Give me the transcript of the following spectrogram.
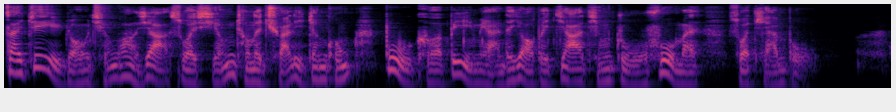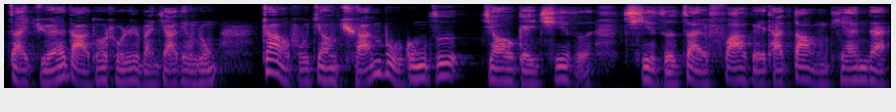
在这种情况下所形成的权力真空，不可避免的要被家庭主妇们所填补。在绝大多数日本家庭中，丈夫将全部工资交给妻子，妻子再发给他当天的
